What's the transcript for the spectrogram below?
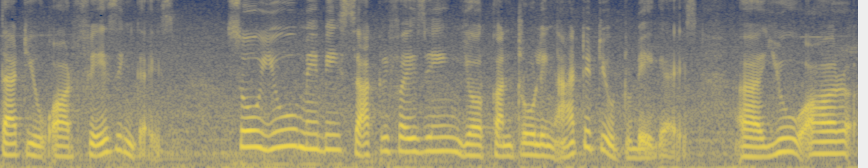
that you are facing guys. So you may be sacrificing your controlling attitude today guys. Uh, you are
